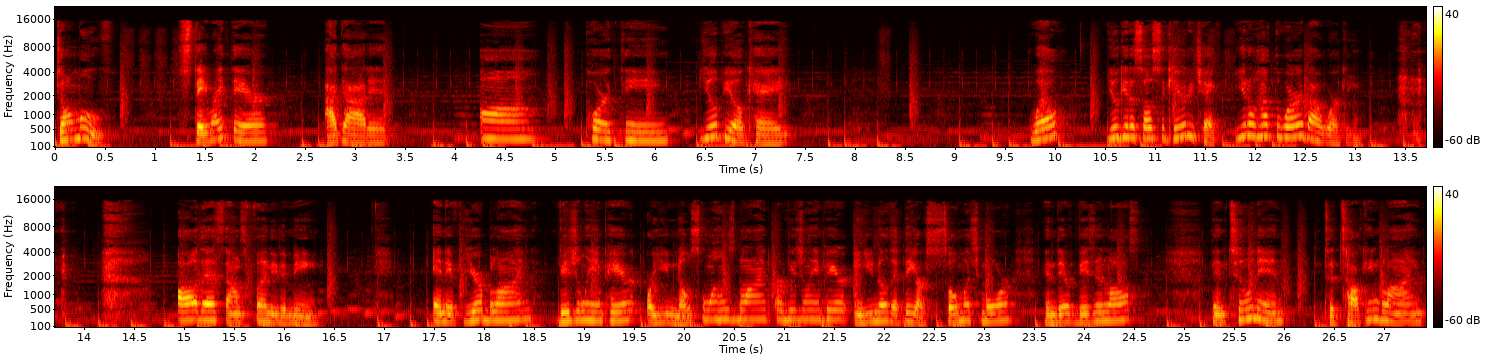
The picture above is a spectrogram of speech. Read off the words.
Don't move. Stay right there. I got it. Aw, poor thing. You'll be okay. Well, you'll get a social security check. You don't have to worry about working. All that sounds funny to me. And if you're blind, visually impaired, or you know someone who's blind or visually impaired, and you know that they are so much more than their vision loss, then tune in to Talking Blind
